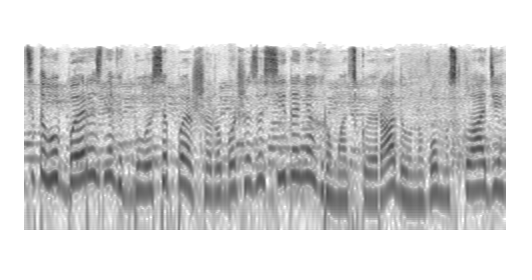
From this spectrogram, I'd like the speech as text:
11 березня відбулося перше робоче засідання громадської ради у новому складі.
